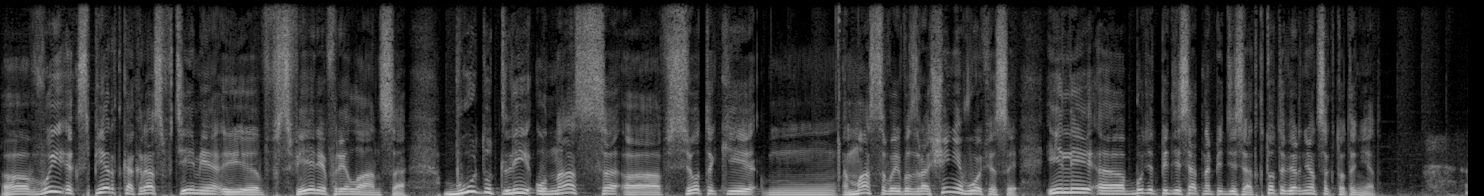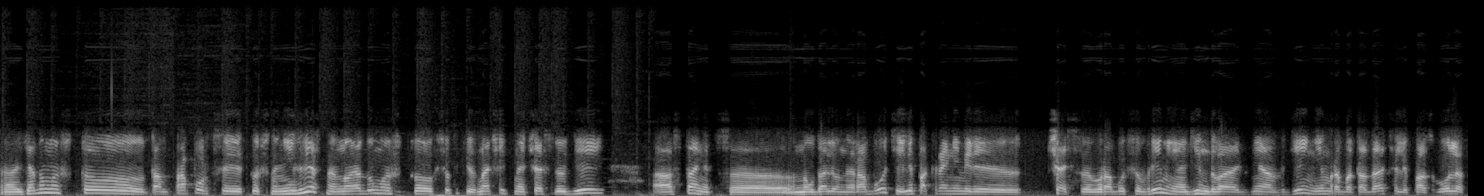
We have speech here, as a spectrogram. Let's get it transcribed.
Э, вы эксперт как раз в теме, в сфере фриланса. Будут ли у нас э, все-таки массовые возвращения в офисы или э, будет 50 на 50? Кто-то вернется, кто-то нет? Э, я думаю, что там пропорции точно неизвестны, но я думаю, что все-таки значительная часть людей останется на удаленной работе или, по крайней мере, часть своего рабочего времени, один-два дня в день им работодатели позволят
